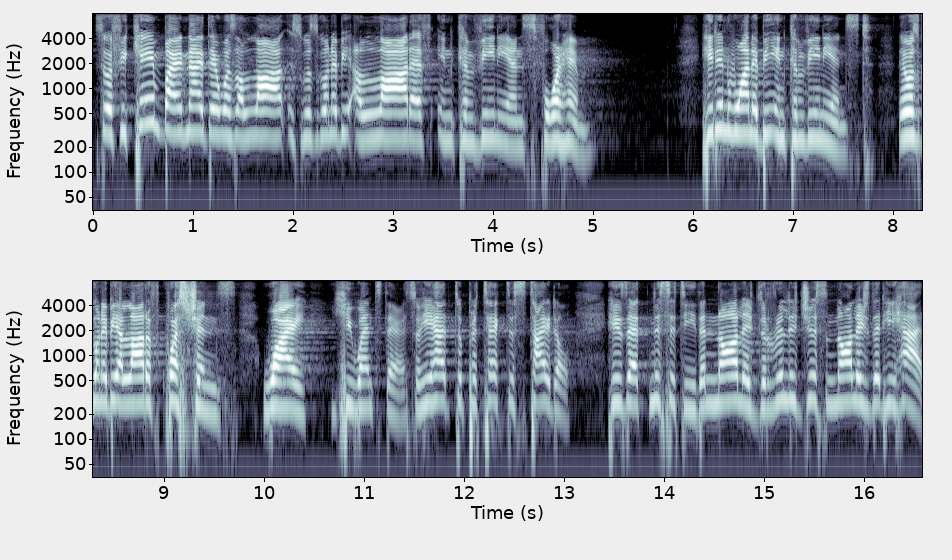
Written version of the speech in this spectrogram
So if he came by night, there was a lot, it was going to be a lot of inconvenience for him. He didn't want to be inconvenienced. There was going to be a lot of questions why he went there. So he had to protect his title, his ethnicity, the knowledge, the religious knowledge that he had.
